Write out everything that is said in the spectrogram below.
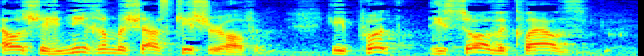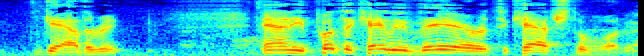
El Shehinicham B'Shas Kisher of him. He put, he saw the clouds gathering, and he put the keli there to catch the water.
